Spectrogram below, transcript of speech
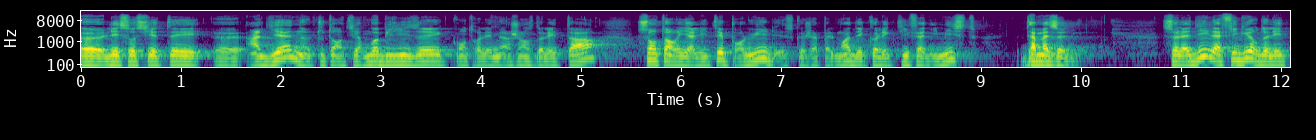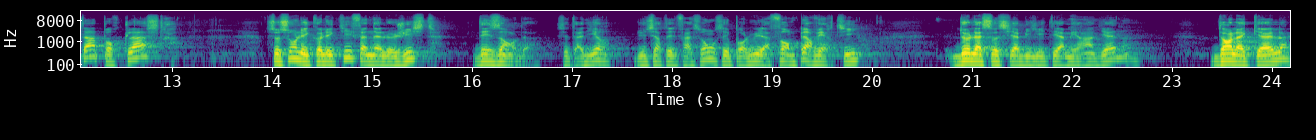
euh, les sociétés euh, indiennes, tout entières mobilisées contre l'émergence de l'État, sont en réalité pour lui ce que j'appelle moi des collectifs animistes d'Amazonie. Cela dit, la figure de l'État pour Clastre ce sont les collectifs analogistes des Andes, c'est-à-dire, d'une certaine façon, c'est pour lui la forme pervertie de la sociabilité amérindienne, dans laquelle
